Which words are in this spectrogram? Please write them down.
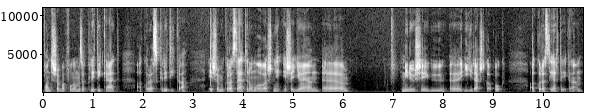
pontosabban fogalmazok kritikát, akkor az kritika. És amikor azt el tudom olvasni, és egy olyan ö, minőségű ö, írást kapok, akkor azt értékelem.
